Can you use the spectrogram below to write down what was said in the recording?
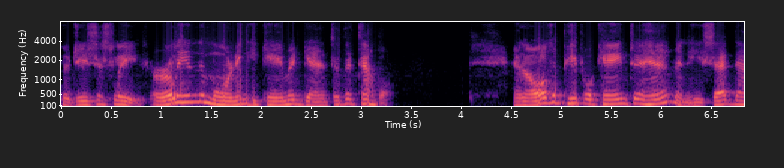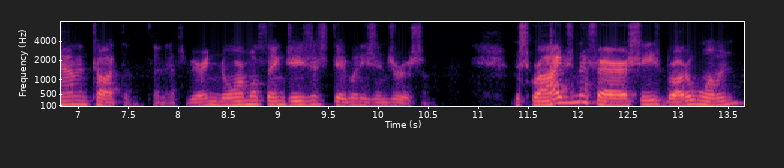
So Jesus leaves. Early in the morning, he came again to the temple. And all the people came to him, and he sat down and taught them. And that's a very normal thing Jesus did when he's in Jerusalem. The scribes and the Pharisees brought a woman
